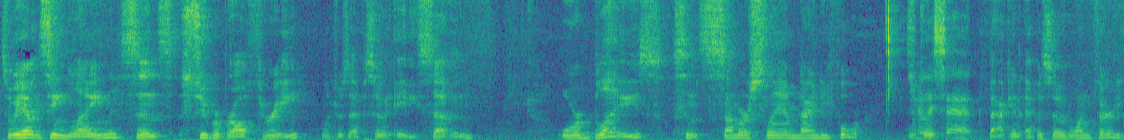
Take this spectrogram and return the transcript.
So we haven't seen Lane since Super Brawl 3, which was episode 87, or Blaze since SummerSlam 94, It's really sad. back in episode 130.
